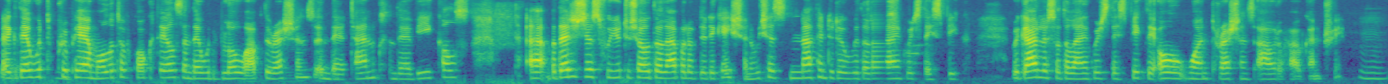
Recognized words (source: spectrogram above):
Like they would mm. prepare Molotov cocktails and they would blow up the Russians and their tanks and their vehicles. Uh, but that is just for you to show the level of dedication, which has nothing to do with the language they speak. Regardless of the language they speak, they all want Russians out of our country. Mm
